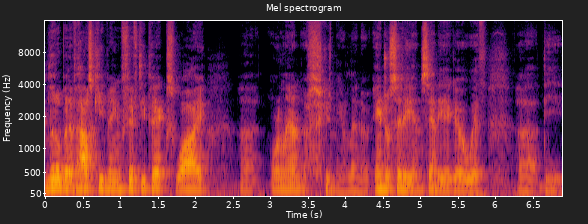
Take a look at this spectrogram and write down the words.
little bit of housekeeping 50 picks. Why? Uh, Orlando, excuse me, Orlando, Angel City, and San Diego with uh, the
